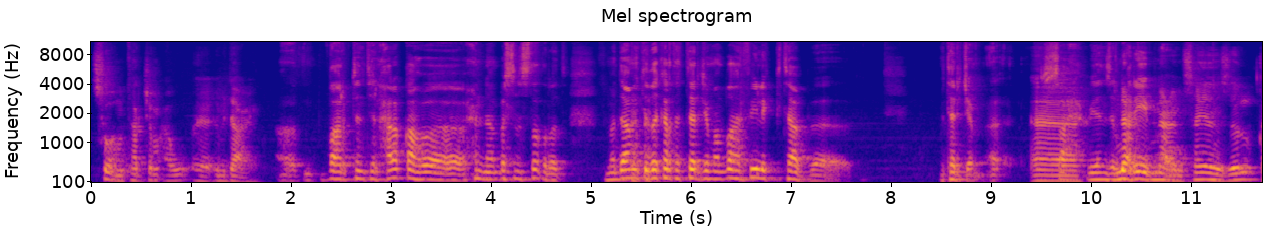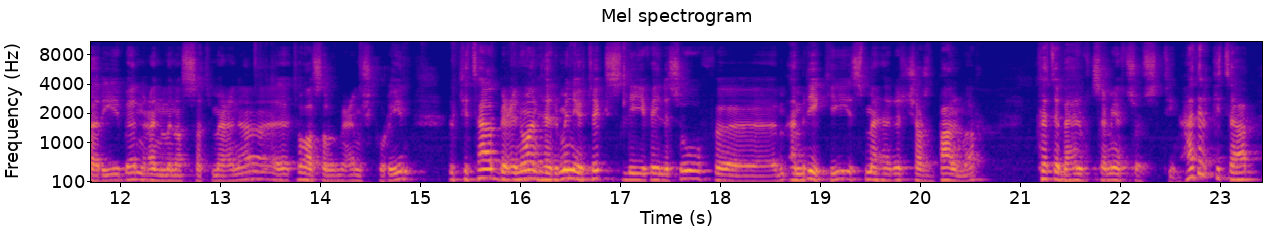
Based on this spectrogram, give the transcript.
سواء مترجم أو آه، إبداعي. الظاهر بتنتهي الحلقة وحنا بس نستطرد. ما دامك ذكرت الترجمة الظاهر في لك كتاب آه، مترجم. آه، صح بينزل نعم قريب. نعم سينزل قريبا عن منصة معنا. آه، تواصلوا معي مشكورين. الكتاب بعنوان هيرمينيوتكس لفيلسوف آه، أمريكي اسمه ريتشارد بالمر كتبه 1969 هذا الكتاب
